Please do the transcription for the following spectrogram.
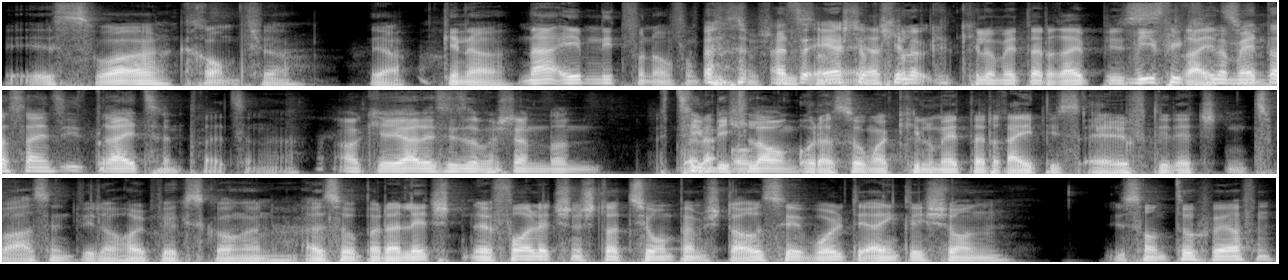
Es war ein Krampf, ja. Ja, genau. Nein, eben nicht von Anfang bis zum Schluss. Also erst ab Kilo- Kilometer 3 bis Wie viele 13. Kilometer seien es? 13. 13, ja. Okay, ja, das ist aber schon dann ziemlich oder, lang. Oder sagen wir Kilometer 3 bis 11. Die letzten zwei sind wieder halbwegs gegangen. Also bei der letzten, äh, vorletzten Station beim Stausee wollte ich eigentlich schon das Handtuch werfen.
